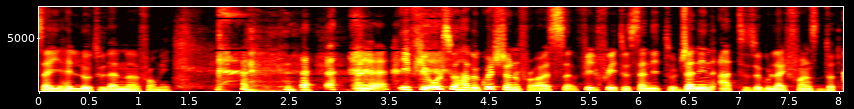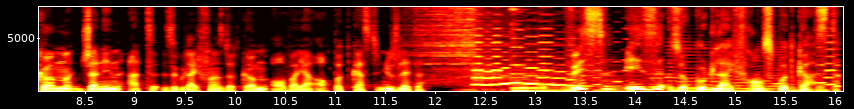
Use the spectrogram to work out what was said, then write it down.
say hello to them uh, for me. and if you also have a question for us, feel free to send it to Janine at thegoodlifefrance.com, Janine at thegoodlifefrance.com, or via our podcast newsletter. This is the Good Life France podcast.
